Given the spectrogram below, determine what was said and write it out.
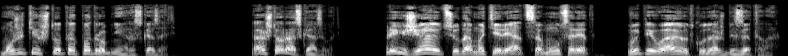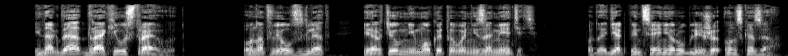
«Можете что-то подробнее рассказать?» «А что рассказывать? Приезжают сюда, матерятся, мусорят, выпивают, куда ж без этого. Иногда драки устраивают». Он отвел взгляд, и Артем не мог этого не заметить. Подойдя к пенсионеру ближе, он сказал —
